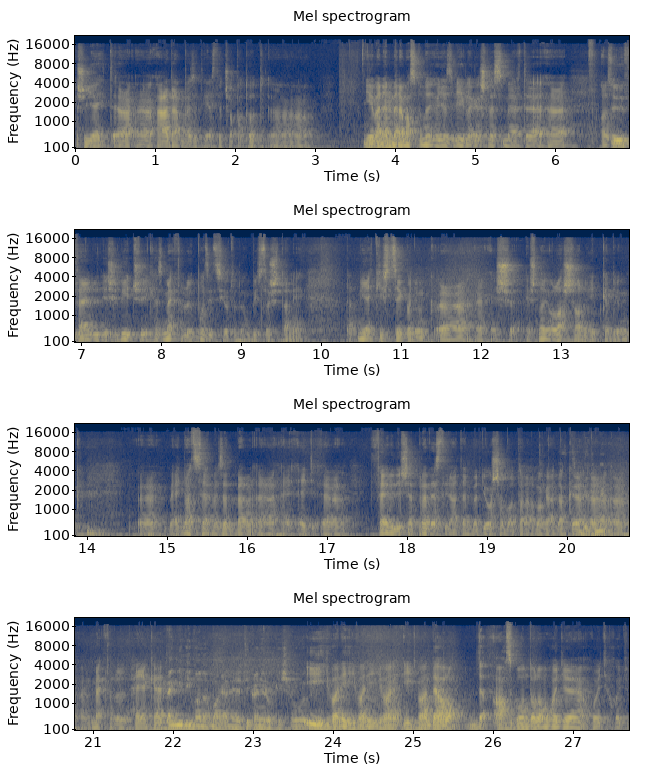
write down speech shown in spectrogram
És ugye itt Ádám vezeti ezt a csapatot. Nyilván nem merem azt mondani, hogy ez végleges lesz, mert az ő fejlődési lépcsőikhez megfelelő pozíciót tudunk biztosítani. Tehát mi egy kis cég vagyunk, és, és nagyon lassan lépkedünk. Egy nagy szervezetben egy, egy fejlődésre predestinált ember gyorsabban talál magának megfelelő helyeket. Meg mindig vannak magánéleti kanyarok is volt. Így van, így van, így van, így van, de, alap, de azt gondolom, hogy, hogy, hogy,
